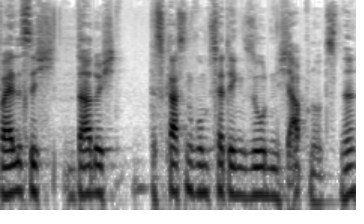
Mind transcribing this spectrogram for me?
weil es sich dadurch das Klassenroom-Setting so nicht abnutzt. Ne?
